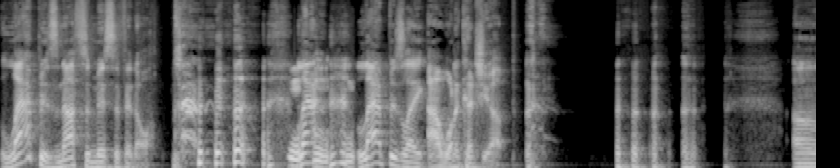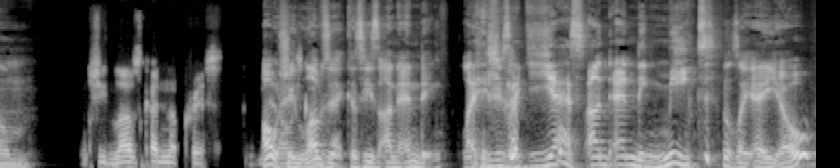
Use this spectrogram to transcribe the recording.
Lap is not submissive at all. Lap, Lap is like, I want to cut you up. um She loves cutting up Chris. Oh, she loves it because he's unending. Like she's like, yes, unending meat. I was like, hey yo,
